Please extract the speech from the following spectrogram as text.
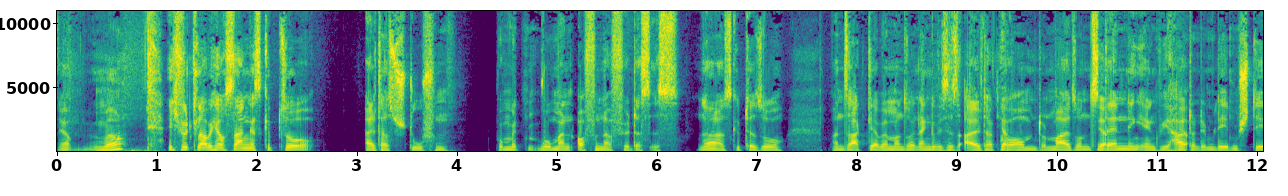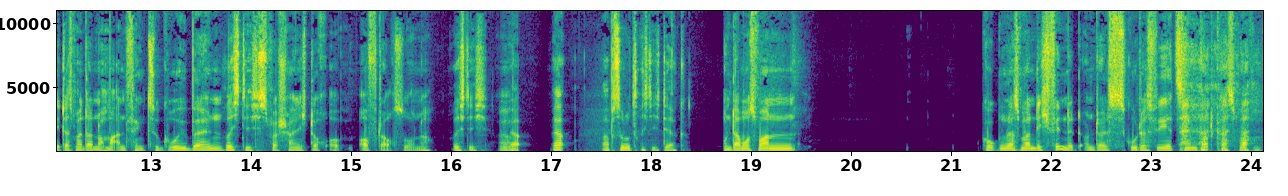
Ja. ja? Ich würde, glaube ich, auch sagen, es gibt so Altersstufen, womit, wo man offener für das ist. Ne? Es gibt ja so man sagt ja, wenn man so in ein gewisses Alter ja. kommt und mal so ein Standing ja. irgendwie hat ja. und im Leben steht, dass man dann nochmal anfängt zu grübeln. Richtig. Das ist wahrscheinlich doch oft auch so, ne? Richtig. Ja. ja. absolut richtig, Dirk. Und da muss man gucken, dass man dich findet. Und das ist gut, dass wir jetzt hier einen Podcast machen.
